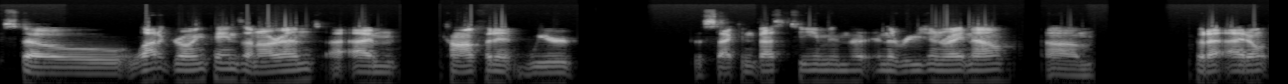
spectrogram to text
So a lot of growing pains on our end. I, I'm confident we're the second best team in the in the region right now. Um, but I, I, don't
